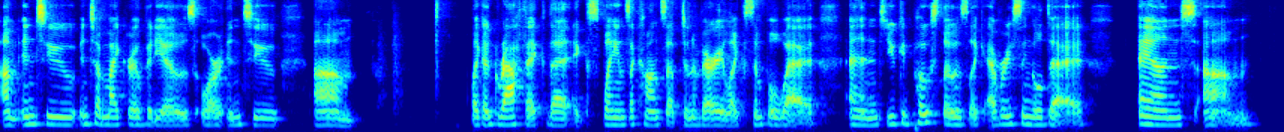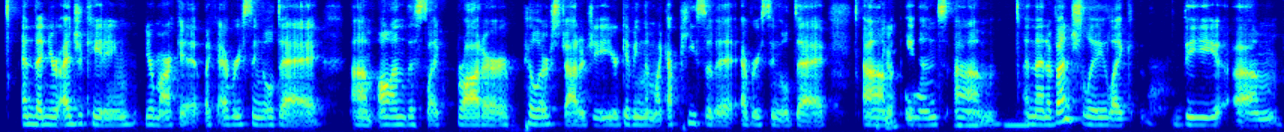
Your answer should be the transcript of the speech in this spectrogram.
um, into into micro videos or into um, like a graphic that explains a concept in a very like simple way. And you could post those like every single day. And um and then you're educating your market like every single day um, on this like broader pillar strategy. You're giving them like a piece of it every single day. Um, okay. and um, and then eventually like the um,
